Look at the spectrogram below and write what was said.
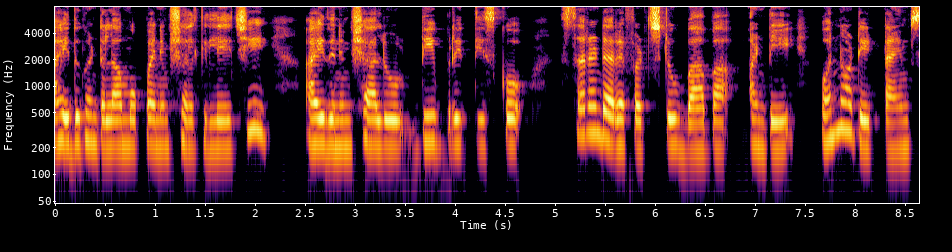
ఐదు గంటల ముప్పై నిమిషాలకి లేచి ఐదు నిమిషాలు డీప్ బ్రీత్ తీసుకో. సరెండర్ ఎఫర్ట్స్ టు బాబా అంటే one nought eight times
